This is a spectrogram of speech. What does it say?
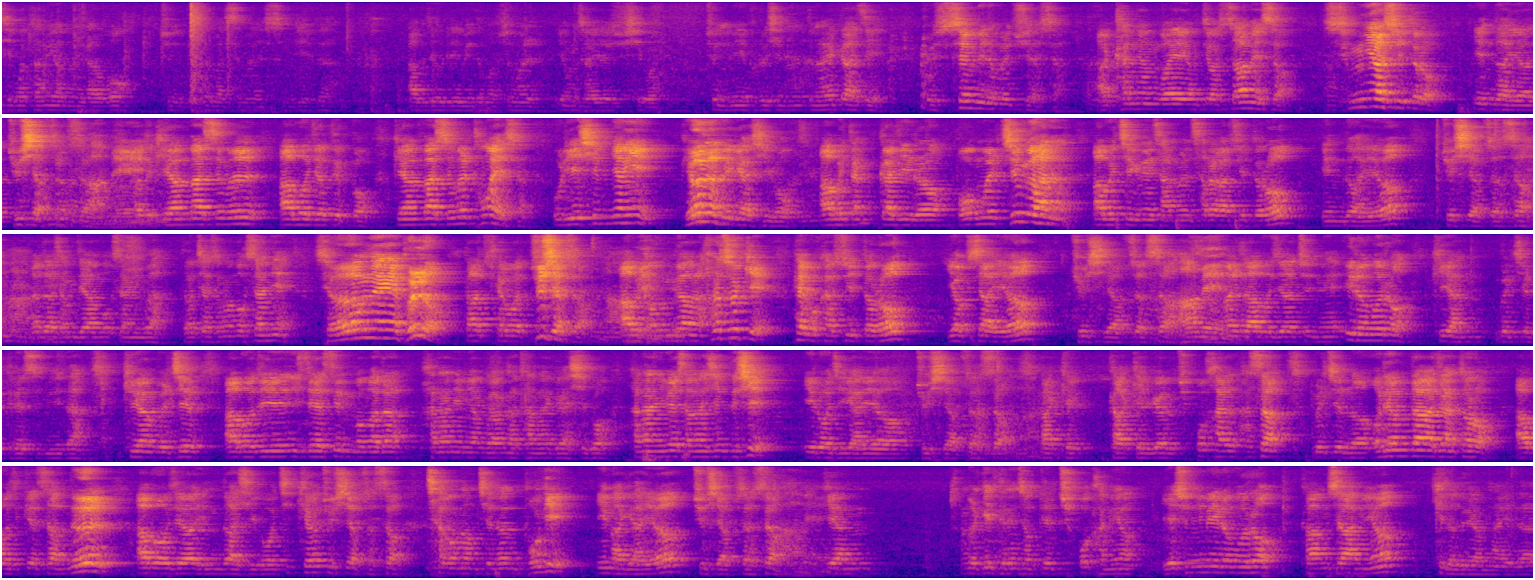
능치 못함이 없느라고 주님께서 말씀하셨습니다. 아버지 우리의 믿음 없음을 용서해 주시고 주님이 부르시는 그날까지 굳센 믿음을 주셔서 악한 영과의 영적 싸움에서 승리할 수 있도록 인도하여 주시옵소서. 아멘. 귀한 말씀을 아버지 듣고 귀한 말씀을 통하여서 우리의 심령이 변화되게 하시고 아버지 땅까지 이르러 복음을 증거하는 아버지 지금의 삶을 살아갈 수 있도록 인도하여 주시옵소서. 나도 정재환 목사님과 또 최성원 목사님 성령의 불로 다 채워 주셔서 아버지 건강을 하루속히 회복할 수 있도록 역사하여 주시옵소서. 아멘. 오늘도 아버지와 주님의 이름으로 귀한 물질 드렸습니다. 귀한 물질 아버지 이제 쓴 것마다 하나님 영광 나타나게 하시고 하나님의 선하신 뜻이 이루어지게 하여 주시옵소서. 각, 개- 각 개교를 축복하사 물질로 어려움 당하지 않도록 아버지께서 늘 아버지와 인도하시고 지켜 주시옵소서. 차고 넘치는 복이 임하게 하여 주시옵소서. 귀한 물길 드린 손길 축복하며 예수님의 이름으로 감사하며 기도드리옵나이다.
